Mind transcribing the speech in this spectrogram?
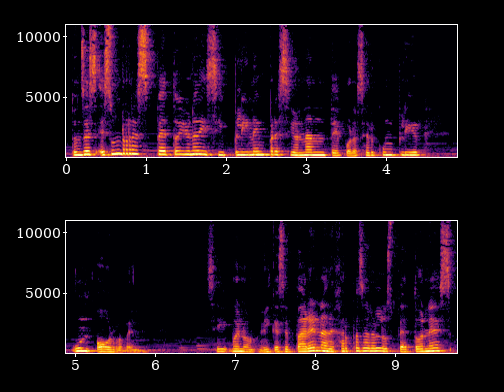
Entonces es un respeto y una disciplina impresionante por hacer cumplir un orden. Sí, bueno, el que se paren a dejar pasar a los peatones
